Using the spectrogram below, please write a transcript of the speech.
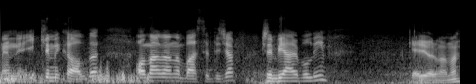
yani iklimi kaldı. Onlardan da bahsedeceğim. Şimdi bir yer bulayım. Geliyorum hemen.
